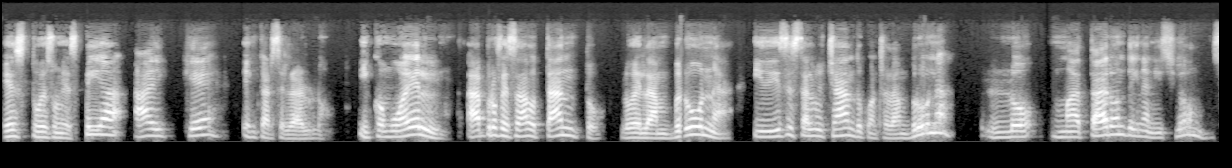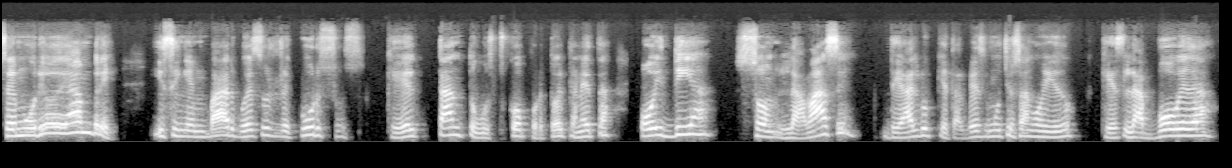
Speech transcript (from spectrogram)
esto es un espía, hay que encarcelarlo. Y como él ha profesado tanto lo de la hambruna y dice está luchando contra la hambruna, lo mataron de inanición, se murió de hambre y sin embargo esos recursos que él tanto buscó por todo el planeta, hoy día son la base de algo que tal vez muchos han oído, que es la bóveda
